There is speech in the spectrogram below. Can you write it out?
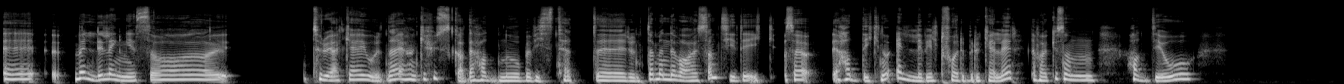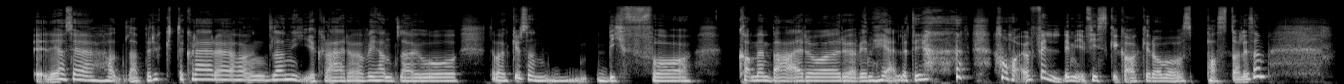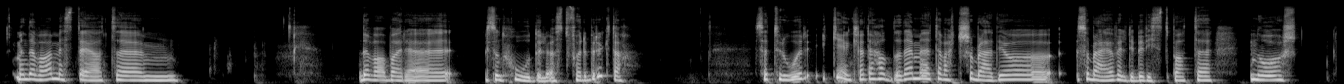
Eh, veldig lenge så tror jeg ikke jeg gjorde det. Jeg kan ikke huske at jeg hadde noe bevissthet eh, rundt det, men det var jo samtidig ikke altså Jeg hadde ikke noe ellevilt forbruk heller. Det var ikke sånn Hadde jo altså jeg handla brukte klær, og jeg handla nye klær, og vi handla jo Det var jo ikke sånn biff og camembert og rødvin hele tida. Det var jo veldig mye fiskekaker og pasta, liksom. Men det var mest det at um, Det var bare sånn hodeløst forbruk, da. Så jeg tror ikke egentlig at jeg hadde det, men etter hvert så blei ble jeg jo veldig bevisst på at uh, nå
